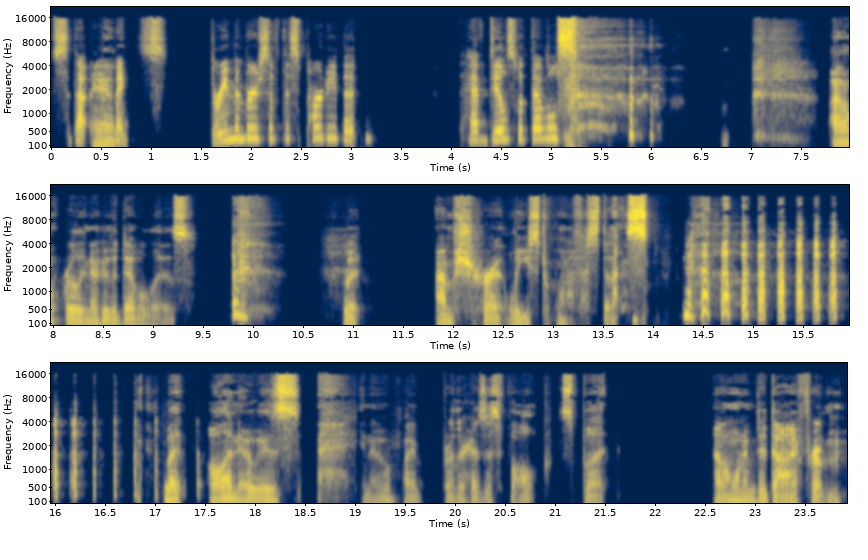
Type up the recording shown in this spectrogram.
So that And- makes three members of this party that have deals with devils. I don't really know who the devil is, but I'm sure at least one of us does. But all I know is, you know, my brother has his faults, but I don't want him to die from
